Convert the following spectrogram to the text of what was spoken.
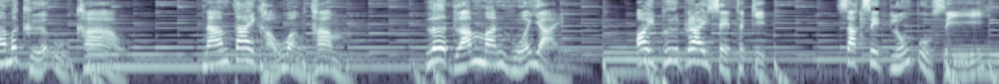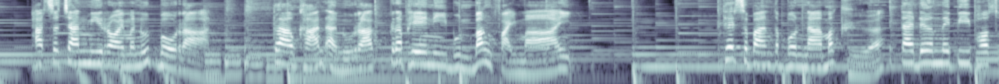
ามะเขืออู่ข้าว น้ำใต้เขาวังถ้ำเลิศล้ำมันหัวใหญ่ อ้อยพืชไร่เศรษฐกิจ ศักดิ์สิทธิ์หลวงปู่ศรีอัศจรรย์มีรอยมนุษย์โบราณ กล่าวขานอนุรักษ์ประเพณีบุญบั้งไฟไม้ เทศบาลตำบลนามะเขือ แต่เดิมในปีพศ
